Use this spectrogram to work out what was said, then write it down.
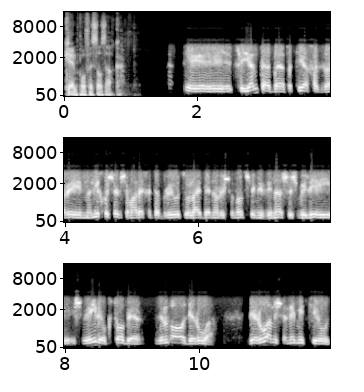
כן, פרופסור זרקא. אה, ציינת בפתיח הדברים, אני חושב שמערכת הבריאות אולי בין הראשונות שמבינה ששביעי לאוקטובר זה לא עוד אירוע, זה אירוע משנה מציאות.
